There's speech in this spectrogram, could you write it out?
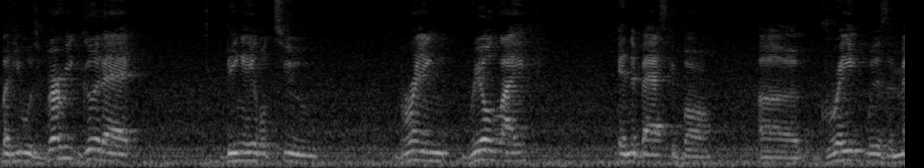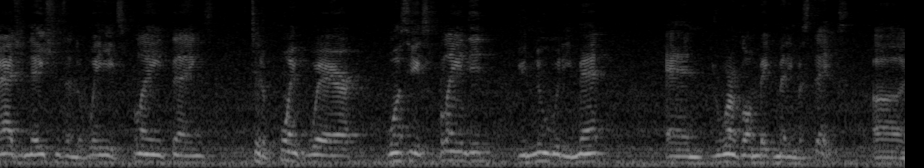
But he was very good at being able to bring real life into basketball, uh, great with his imaginations and the way he explained things to the point where once he explained it, you knew what he meant and you weren't going to make many mistakes. Uh,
